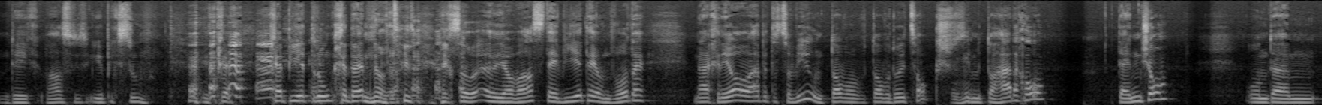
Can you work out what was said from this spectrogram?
Und ich, was Übungsraum? ich kein, kein Bier getrunken dann. Oder? ich so, äh, ja was, der wie der und wo der? Nachher, ja, eben das so wie. Und da, wo, da, wo du jetzt hockst, mhm. sind wir hierher gekommen. Dann schon. Und ähm,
